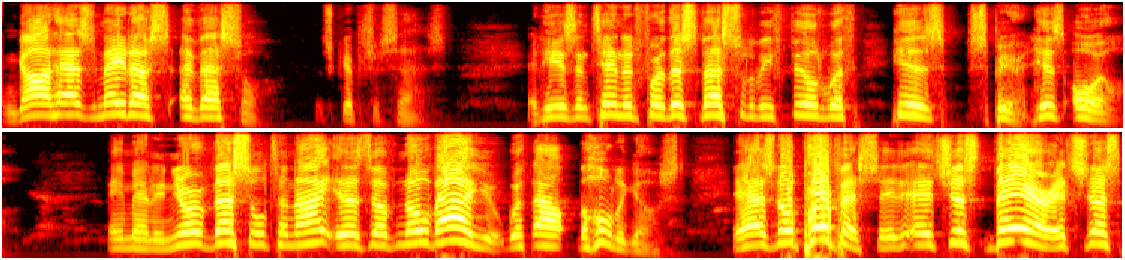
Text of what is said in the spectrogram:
And God has made us a vessel, the scripture says. And He has intended for this vessel to be filled with His Spirit, His oil. Amen. And your vessel tonight is of no value without the Holy Ghost. It has no purpose. It, it's just there. It's just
